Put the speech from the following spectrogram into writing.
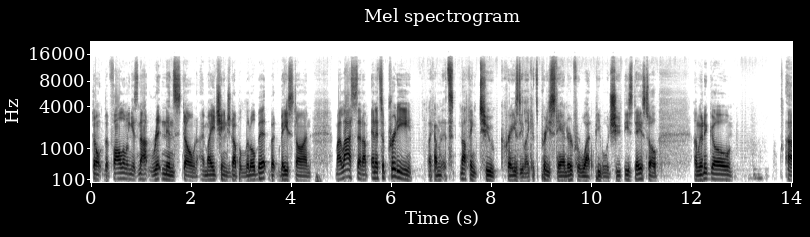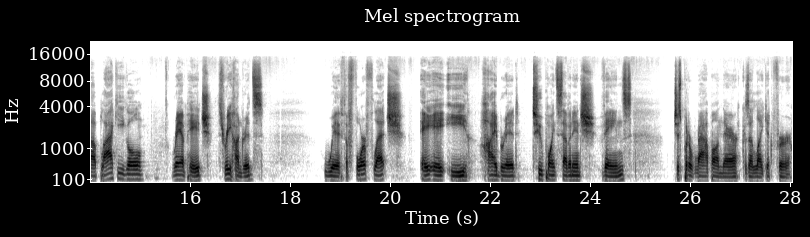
don't the following is not written in stone. I might change it up a little bit, but based on my last setup, and it's a pretty like I'm it's nothing too crazy. Like it's pretty standard for what people would shoot these days. So I'm gonna go uh, Black Eagle Rampage 300s with a four fletch AAE hybrid 2.7 inch vanes. Just put a wrap on there because I like it for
